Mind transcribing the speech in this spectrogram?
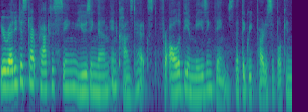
You're ready to start practicing using them in context for all of the amazing things that the Greek participle can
